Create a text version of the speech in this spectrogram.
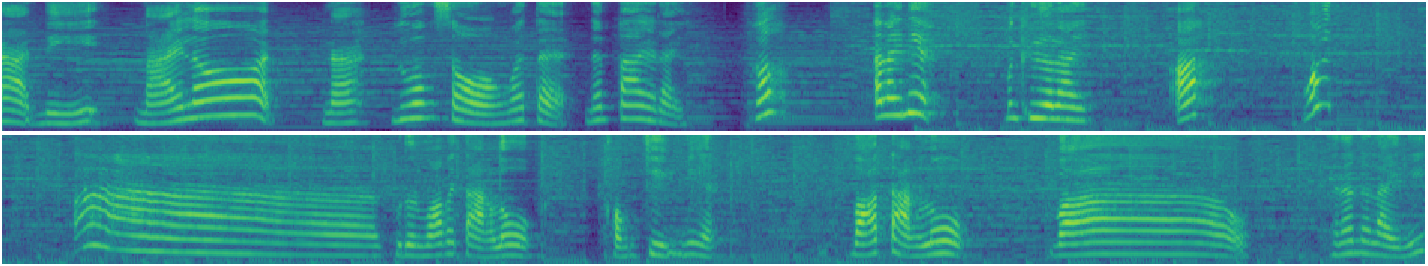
นาดนี้ ไม้รอด นะล่วงสองว่าแต่นั่นป้ายอะไรฮะอะไรเนี่ย มันคืออะไรอะ what อ่ากูโดนว้าไปต่างโลกของจริงเนี่ไง ว้าต่างโลก ว้าวแค่นั้นอะไรนี่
